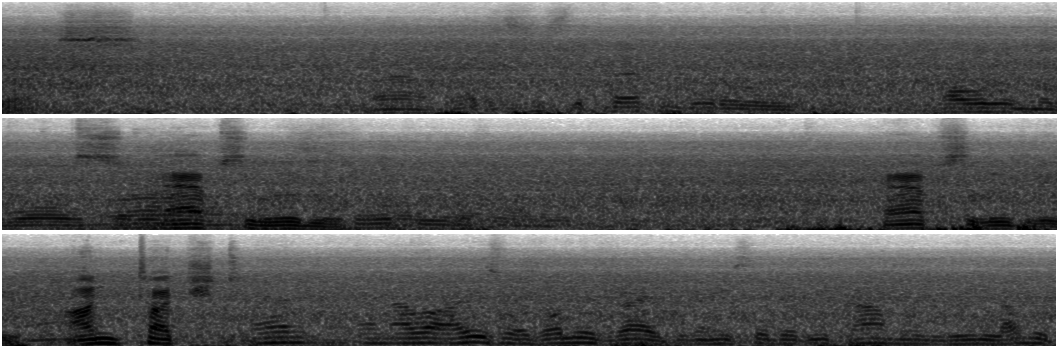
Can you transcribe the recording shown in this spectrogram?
goes. Wow. That's just the perfect little hole in the wall. for the- Absolutely, So beautiful. absolutely untouched. And, and our eyes was always right. When he said that you come, we will love it.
